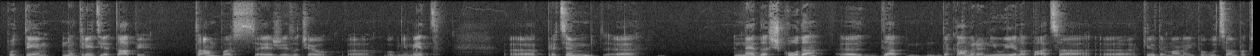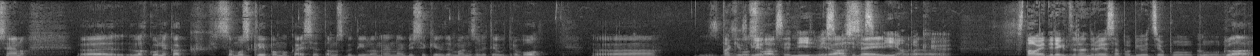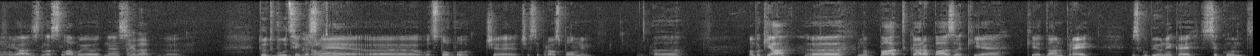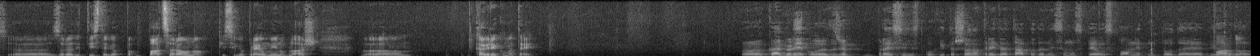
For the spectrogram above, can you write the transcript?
potem na tretji etapi tam pa se je že začel uh, ognjemet. Uh, predvsem uh, ne da škoda, uh, da, da kamera ni ujela paca uh, Keldermana in Pavuca, ampak vseeno uh, lahko nekako samo sklepamo, kaj se je tam zgodilo. Ne? Naj bi se Kelderman zaletel v drevo. Uh, Tako je zgledal, se ni, mislim, ja, mislim, sej, da se ni, ampak. Uh, Stal je direkt zaradi drevesa, pa bil je cel po. po, Gla, po... Ja, zelo slabo je odnesel. Uh, tudi Vuc je kasneje uh, odstopil, če, če se prav spomnim. Uh, ampak ja, uh, napad Karapaza, ki je, ki je dan prej izgubil nekaj sekund uh, zaradi tistega paca, ravno, ki si ga prej omenil, Blaž. Uh, kaj bi rekel Matej? Uh, kaj bi rekel, že prej si tako hitro šel na tretjo etapo, da nisem uspel spomniti na to, da je bil Pardon.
